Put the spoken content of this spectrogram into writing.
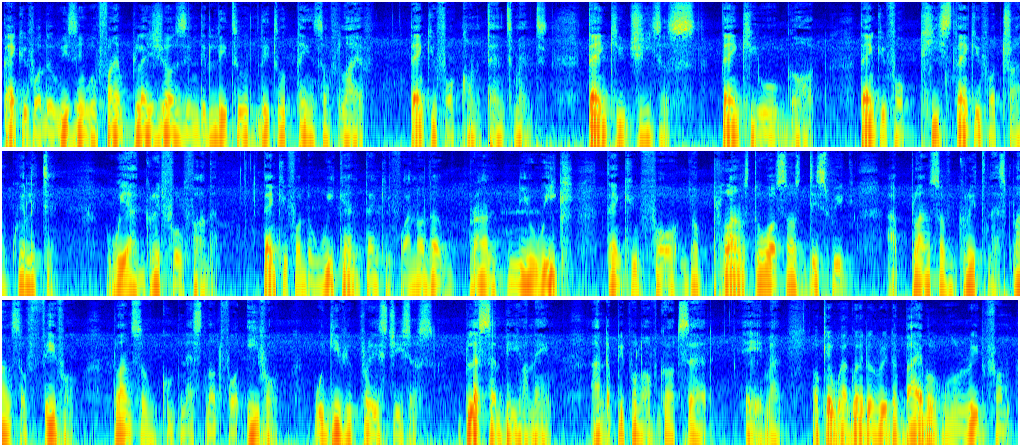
Thank you for the reason we'll find pleasures in the little, little things of life. Thank you for contentment. Thank you, Jesus. Thank you, oh God. Thank you for peace. Thank you for tranquility. We are grateful, Father. Thank you for the weekend. Thank you for another brand new week. Thank you for your plans towards us this week are plans of greatness, plans of favor, plans of goodness, not for evil. We give you praise, Jesus. Blessed be your name. And the people of God said, Amen. Okay, we are going to read the Bible. We'll read from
